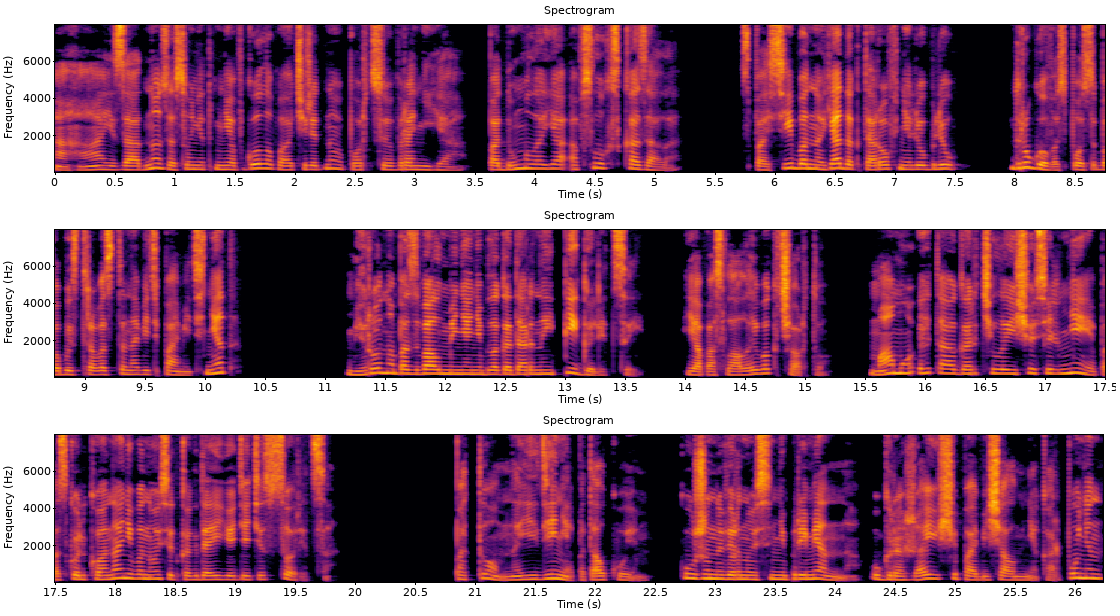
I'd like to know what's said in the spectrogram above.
«Ага, и заодно засунет мне в голову очередную порцию вранья», — подумала я, а вслух сказала. «Спасибо, но я докторов не люблю. Другого способа быстро восстановить память нет? Мирон обозвал меня неблагодарной пигалицей. Я послала его к черту. Маму это огорчило еще сильнее, поскольку она не выносит, когда ее дети ссорятся. Потом, наедине потолкуем. К ужину вернусь непременно, угрожающе пообещал мне Карпунин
